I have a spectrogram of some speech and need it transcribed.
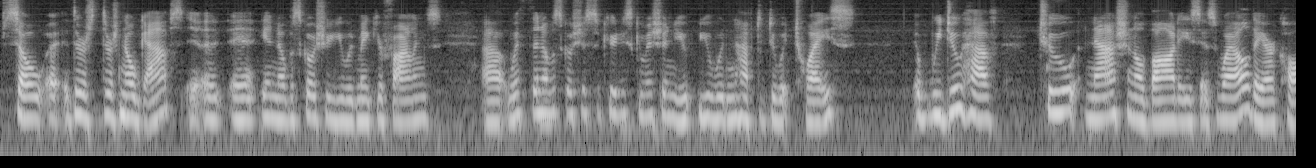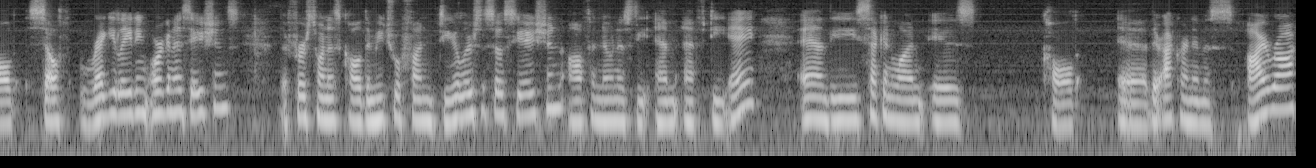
So uh, there's there's no gaps. In Nova Scotia, you would make your filings uh, with the Nova Scotia Securities Commission. You you wouldn't have to do it twice. We do have two national bodies as well. They are called self-regulating organizations. The first one is called the Mutual Fund Dealers Association, often known as the MFDA, and the second one is called uh, their acronym is IIROC,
